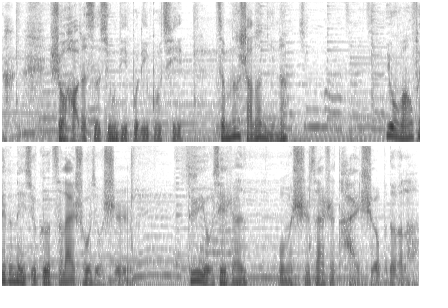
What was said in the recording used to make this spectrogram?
说好的四兄弟不离不弃，怎么能少了你呢？用王菲的那句歌词来说，就是：对于有些人，我们实在是太舍不得了，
